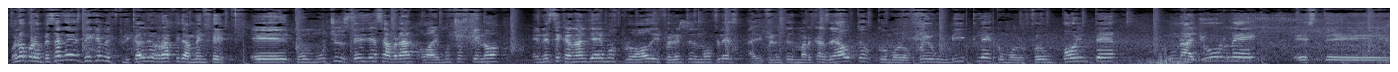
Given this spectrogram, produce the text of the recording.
Bueno, para empezarles, déjenme explicarles rápidamente. Eh, como muchos de ustedes ya sabrán, o hay muchos que no, en este canal ya hemos probado diferentes mofles a diferentes marcas de autos, como lo fue un Beetle, como lo fue un Pointer, una Journey, este,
